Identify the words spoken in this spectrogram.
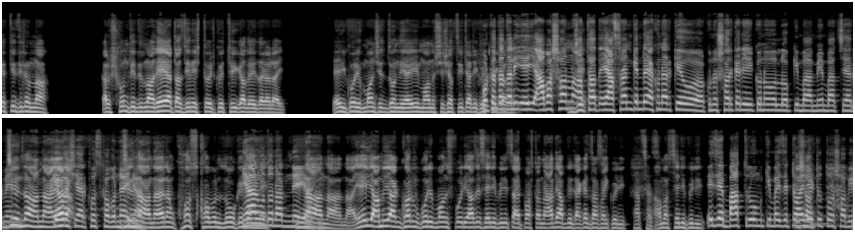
দেখতে দিল না কারও শুনতে দিল না রে একটা জিনিস তৈরি করে তুই গেল এই জায়গাটায়। এই গরিব মানুষের জন্য এই মানুষের সাথে চিটারি ভোটটা তাহলে এই আবাসন অর্থাৎ এই আশ্রয়ণ কেন্দ্রে এখন আর কেউ কোনো সরকারি কোনো লোক কিংবা মেম্বার চেয়ারম্যান না না আর খোঁজ খবর জি না। না এরকম খোঁজ খবর লোক নেওয়ার নেই। মতন আর নেই না না না এই আমি এক ঘর গরিব মানুষ পড়ে আছে ছেলে পিলি চার পাঁচটা না দে আপনি যাকে যাচাই করি আচ্ছা আচ্ছা। আমার ছেলে পিলি এই যে বাথরুম কিংবা এই যে টয়লেট তো সবই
